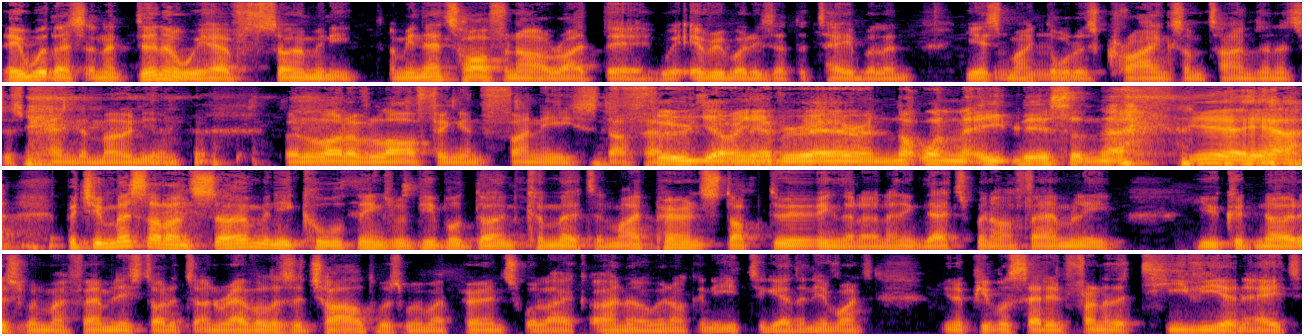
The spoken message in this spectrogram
they're with us. And at dinner we have so many. I mean, that's half an hour right there where everybody's at the table. And yes, my mm-hmm. daughter's crying sometimes, and it's just pandemonium, but a lot of laughing and funny stuff. Food going everywhere, and not wanting to eat this and that. yeah, yeah. But you miss out on so many cool things when people don't commit. And my parents stopped doing that, and I think that's when our family you could notice when my family started to unravel as a child was when my parents were like, "Oh no, we're not going to eat together." And everyone's, you know, people sat in front of the TV and ate,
